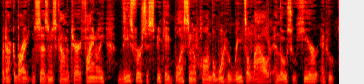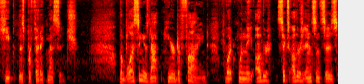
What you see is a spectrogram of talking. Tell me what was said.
But Dr. Brighton says in his commentary, finally, these verses speak a blessing upon the one who reads aloud and those who hear and who keep this prophetic message. The blessing is not here defined, but when the other six other instances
